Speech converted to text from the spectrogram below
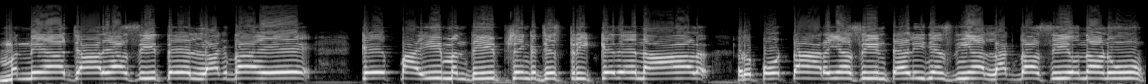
ਮੰਨਿਆ ਜਾ ਰਿਹਾ ਸੀ ਤੇ ਲੱਗਦਾ ਏ ਕਿ ਭਾਈ ਮਨਦੀਪ ਸਿੰਘ ਜਿਸ ਤਰੀਕੇ ਦੇ ਨਾਲ ਰਿਪੋਰਟਾਂ ਆ ਰਹੀਆਂ ਸੀ ਇੰਟੈਲੀਜੈਂਸ ਦੀਆਂ, ਲੱਗਦਾ ਸੀ ਉਹਨਾਂ ਨੂੰ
